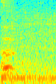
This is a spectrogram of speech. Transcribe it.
Huh.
